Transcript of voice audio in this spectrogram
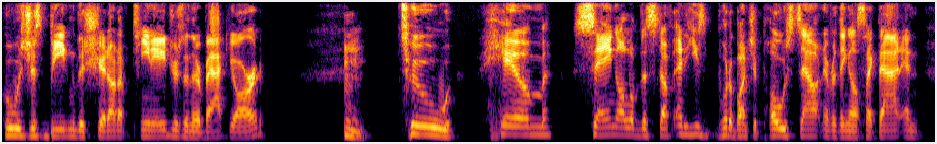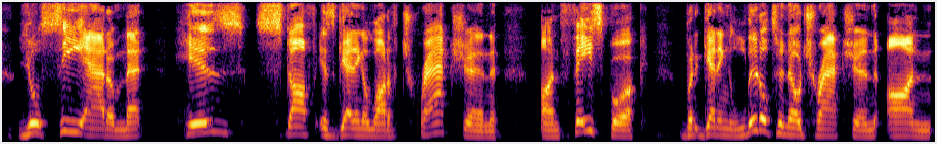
who was just beating the shit out of teenagers in their backyard. Hmm. To him saying all of this stuff, and he's put a bunch of posts out and everything else like that. And you'll see, Adam, that his stuff is getting a lot of traction on Facebook, but getting little to no traction on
